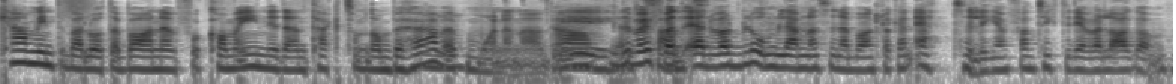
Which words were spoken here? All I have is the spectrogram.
Kan vi inte bara låta barnen få komma in i den takt som de behöver mm. på morgnarna? Det, ja. det var ju för att Edvard Blom lämnade sina barn klockan ett tydligen, för han tyckte det var lagom.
